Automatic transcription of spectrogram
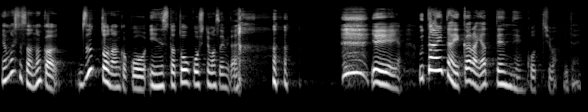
山下さんなんかずっとなんかこうインスタ投稿してませんみたいな。いやいやいや歌いたいからやってんねんこっちはみたいな。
